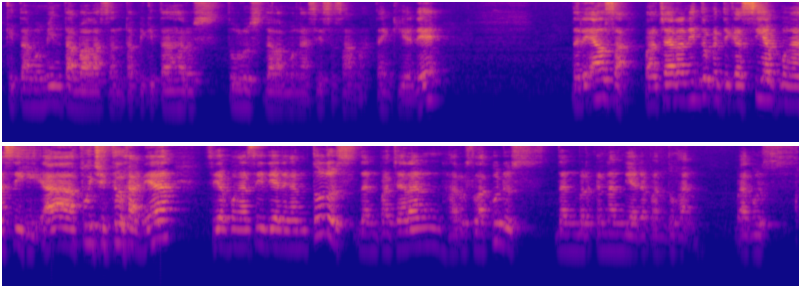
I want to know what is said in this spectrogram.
kita meminta balasan, tapi kita harus tulus dalam mengasihi sesama. Thank you Dek. Dari Elsa, pacaran itu ketika siap mengasihi. Ah, puji Tuhan ya. Siap mengasihi dia dengan tulus dan pacaran haruslah kudus dan berkenan di hadapan Tuhan. Bagus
